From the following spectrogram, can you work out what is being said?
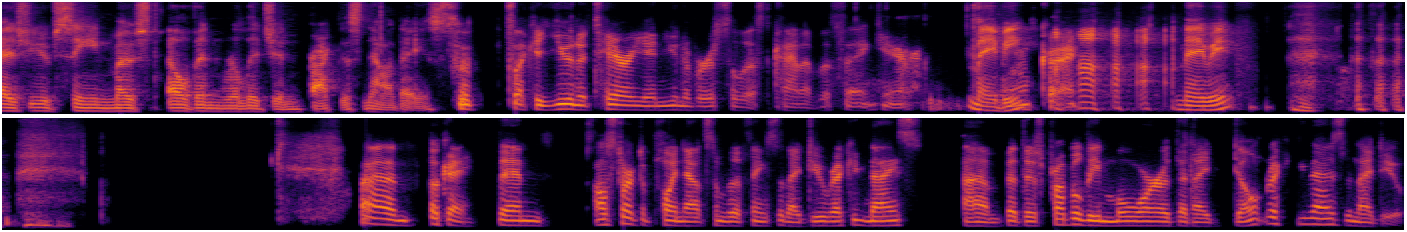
as you've seen most elven religion practice nowadays. So it's like a Unitarian Universalist kind of a thing here. maybe. Okay. maybe Um, okay, then I'll start to point out some of the things that I do recognize, um, but there's probably more that I don't recognize than I do.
